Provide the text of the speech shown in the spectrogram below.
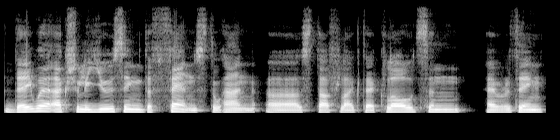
they were actually using the fence to hang uh, stuff like their clothes and everything,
